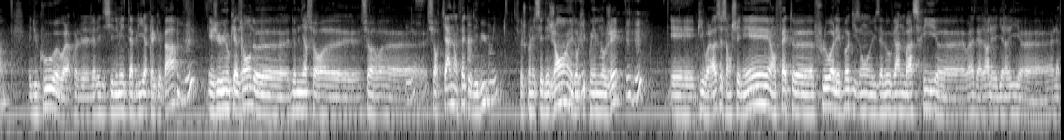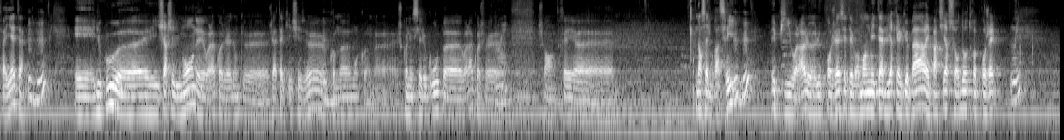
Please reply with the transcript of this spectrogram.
et du coup euh, voilà j'avais décidé de m'établir quelque part Mhm. Et j'ai eu une occasion de, de venir sur, euh, sur, euh, Nice. sur Cannes en fait Ah, au début, Oui. parce que je connaissais des gens et donc Mhm. ils pouvaient me loger. Mhm. Et puis voilà, ça s'est enchaîné. En fait, Flo, à l'époque, ils, ont, ils avaient ouvert une brasserie voilà, derrière les galeries Lafayette. Et du coup, euh, ils cherchaient du monde et voilà quoi. j'ai- Donc euh, j'ai attaqué chez eux. Mhm. Comme, euh, bon, comme je connaissais le groupe, voilà quoi. Je, Ouais. je suis rentré dans cette brasserie. Mhm. Et puis voilà, le, le projet c'était vraiment de m'établir quelque part et partir sur d'autres projets. Oui.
